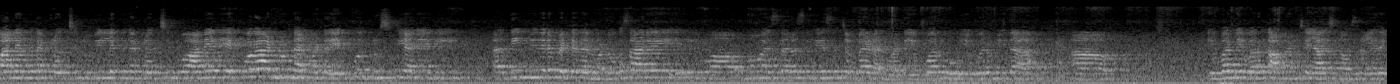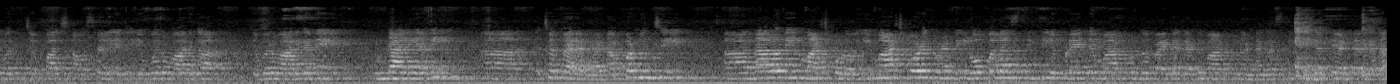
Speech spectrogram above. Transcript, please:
వాళ్ళు ఎందుకు అట్లా వచ్చిండ్రు వీళ్ళు ఎందుకు అట్లా వచ్చిండ్రు అనేది ఎక్కువగా అంటుండే అనమాట ఎక్కువ దృష్టి అనేది దీని మీదనే పెట్టేది అనమాట ఒకసారి మా ఉమామేశ్వర సీరియస్ చెప్పాడు అనమాట ఎవరు ఎవరి మీద ఆ, ఎవరిని ఎవరు కామెంట్ చేయాల్సిన అవసరం లేదు ఎవరికి చెప్పాల్సిన అవసరం లేదు ఎవరు వారిగా ఎవరు వారిగానే ఉండాలి అని చెప్పారన్నమాట. అప్పటి నుంచి నాలో నేను మార్చుకోవడం. ఈ మార్చుకోవడం చూడండి లోపల స్థితి ఎప్పుడైతే మారుతుందో బయట గతి మారుతుందంటగా స్థితి గతి అంటారు కదా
